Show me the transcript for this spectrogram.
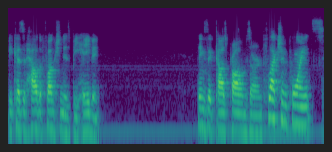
because of how the function is behaving. Things that cause problems are inflection points,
